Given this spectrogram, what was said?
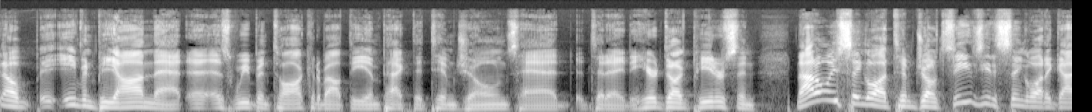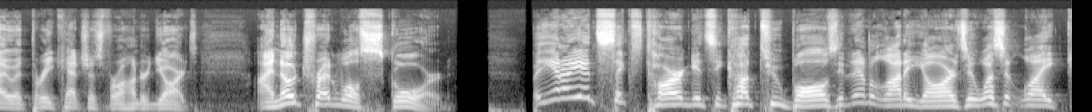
you know, even beyond that, as we've been talking about the impact that Tim Jones had today, to hear Doug Pederson not only single out Tim Jones, it's easy to single out a guy who had three catches for 100 yards. I know Treadwell scored, but you know he had six targets. He caught two balls. He didn't have a lot of yards. It wasn't like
